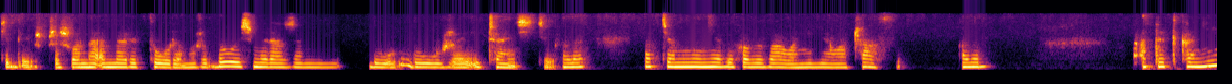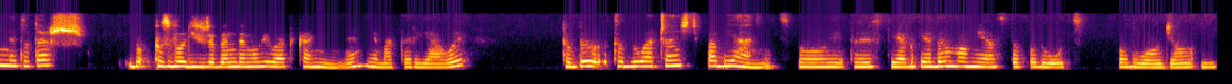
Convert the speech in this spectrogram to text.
kiedy już przeszła na emeryturę, może byłyśmy razem dłużej i częściej, ale babcia mnie nie wychowywała, nie miała czasu. Ale, a te tkaniny to też, bo pozwolisz, że będę mówiła tkaniny, nie materiały, to, był, to była część Pabianic, bo to jest, jak wiadomo, miasto pod, Łódź, pod Łodzią i,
